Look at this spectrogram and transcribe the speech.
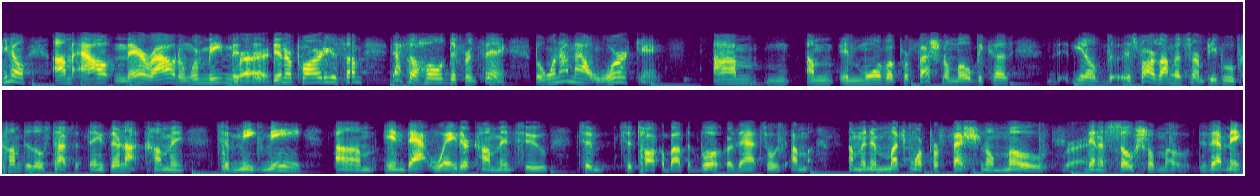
you know, I'm out and they're out and we're meeting at Right. a dinner party or something. That's a whole different thing. But when I'm out working, I'm I'm in more of a professional mode because you know, as far as I'm concerned, people who come to those types of things, they're not coming to meet me um in that way. They're coming to to to talk about the book or that. So it's, I'm I'm in a much more professional mode Right. than a social mode. Does that make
